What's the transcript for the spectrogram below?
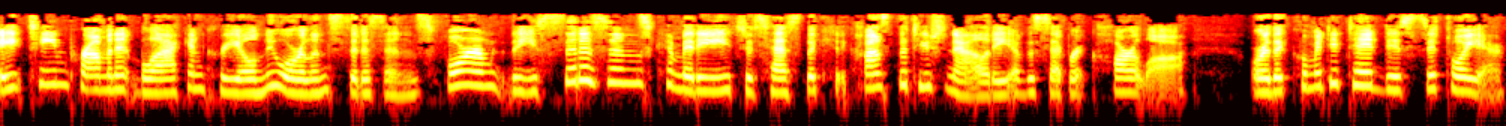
18 prominent black and Creole New Orleans citizens formed the Citizens Committee to test the constitutionality of the separate car law, or the Comité des Citoyens.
